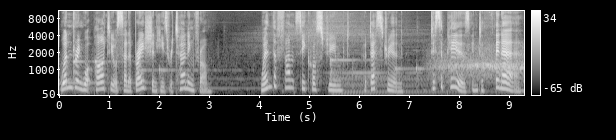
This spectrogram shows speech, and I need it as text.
wondering what party or celebration he's returning from. When the fancy costumed pedestrian disappears into thin air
